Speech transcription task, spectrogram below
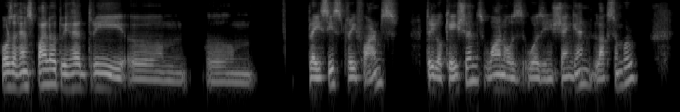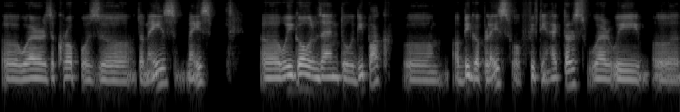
For the HEMS pilot, we had three um, um, places, three farms, three locations. One was, was in Schengen, Luxembourg, uh, where the crop was uh, the maize. maize. Uh, we go then to Dippach, um, a bigger place of 15 hectares, where we uh,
